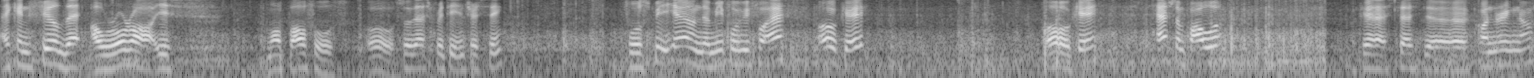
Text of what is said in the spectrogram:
I can feel that Aurora is more powerful. Oh, so that's pretty interesting. Full speed here on the Meepo V4S. Okay. Oh, okay. Have some power. Okay, let's test the cornering now.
